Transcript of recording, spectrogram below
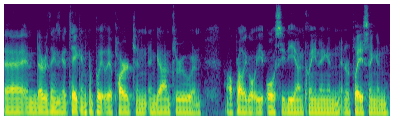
uh, and everything's going to get taken completely apart and, and gone through and I'll probably go OCD on cleaning and, and replacing and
